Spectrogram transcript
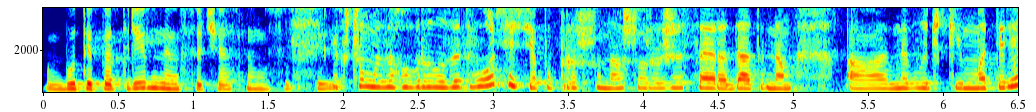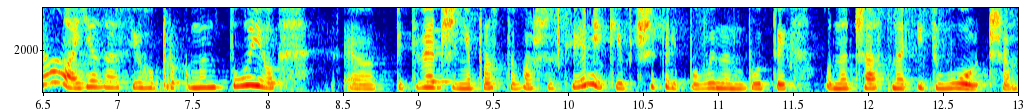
бути потрібним в сучасному суспільстві. Якщо ми заговорили за творчість, я попрошу нашого режисера дати нам невеличкий матеріал, а я зараз його прокоментую. Е, Підтвердження просто ваших слів, який вчитель повинен бути одночасно і творчим.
